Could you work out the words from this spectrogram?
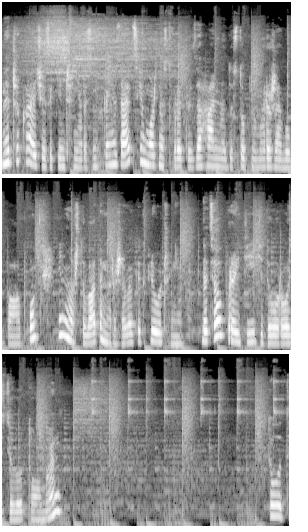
Не чекаючи закінчення ресинхронізації, можна створити загально доступну мережеву папку і налаштувати мережеве підключення. Для цього перейдіть до розділу Томи. Тут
